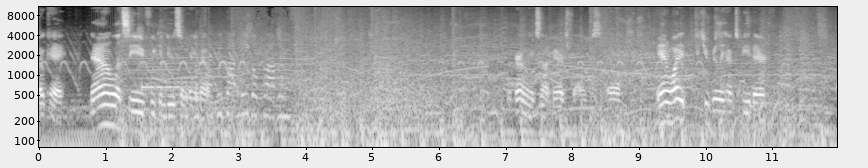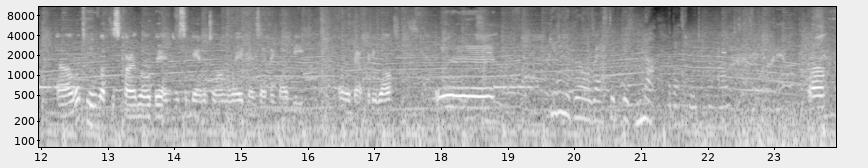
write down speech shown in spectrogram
Okay. Now let's see if we can do something about. like we've got legal problems. Apparently, it's not marriage problems. Uh, man, why did you really have to be there? Uh, let's move up this car a little bit and do some damage along the way because I think that would be that'll work out pretty well. Uh, Getting a girl arrested is not the best way to her heart. Well,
